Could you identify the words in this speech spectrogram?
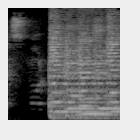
a small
